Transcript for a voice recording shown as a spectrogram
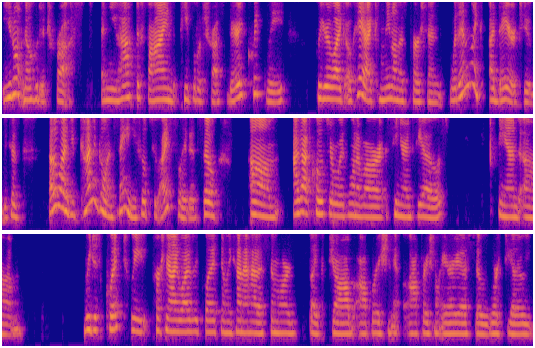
you don't know who to trust and you have to find people to trust very quickly who you're like, okay, I can lean on this person within like a day or two because otherwise you kind of go insane. You feel too isolated. So um, I got closer with one of our senior NCOs and um, we just clicked. We personality wise, we clicked and we kind of had a similar like job operation operational area. So we worked together. We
